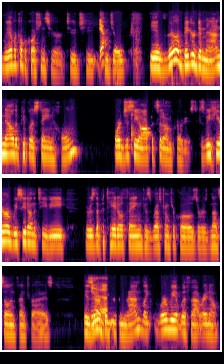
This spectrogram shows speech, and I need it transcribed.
We have a couple questions here to G, Yeah. TJ. Is there a bigger demand now that people are staying home, or just the opposite on produce? Because we hear we see it on the TV. There was the potato thing because restaurants were closed. There was not selling French fries. Is there a bigger demand? Like where are we at with that right now?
